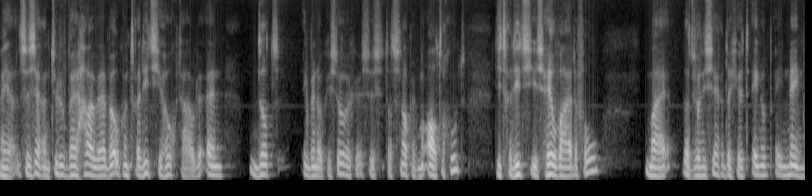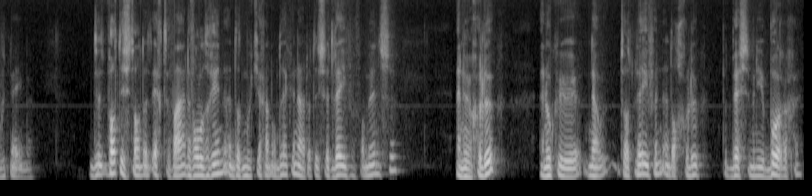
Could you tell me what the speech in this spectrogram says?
Maar ja, ze zeggen natuurlijk, wij, houden, we hebben ook een traditie hoog te houden. En dat, ik ben ook historicus, dus dat snap ik me al te goed. Die traditie is heel waardevol. Maar dat wil niet zeggen dat je het één op één mee moet nemen. Dus wat is dan het echte waardevolle erin? En dat moet je gaan ontdekken. Nou, dat is het leven van mensen en hun geluk. En hoe kun je nou dat leven en dat geluk op de beste manier borgen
